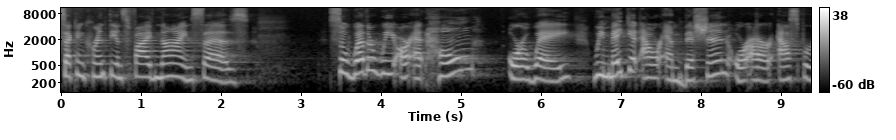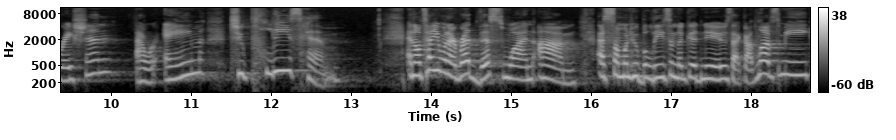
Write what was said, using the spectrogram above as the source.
2 Corinthians 5 9 says, So whether we are at home or away, we make it our ambition or our aspiration our aim to please Him. And I'll tell you, when I read this one, um, as someone who believes in the good news that God loves me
